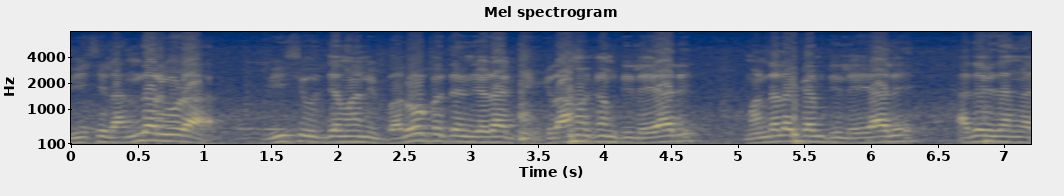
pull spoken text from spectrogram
బీసీలందరూ కూడా బీసీ ఉద్యమాన్ని బలోపేతం చేయడానికి గ్రామ కమిటీలు వేయాలి మండల కమిటీలు వేయాలి అదేవిధంగా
